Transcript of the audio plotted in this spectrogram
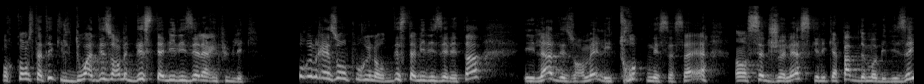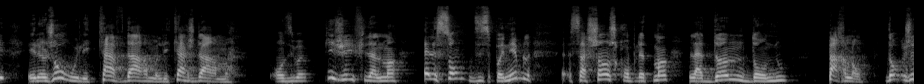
pour constater qu'il doit désormais déstabiliser la République. Pour une raison ou pour une autre, déstabiliser l'État. Il a désormais les troupes nécessaires en cette jeunesse qu'il est capable de mobiliser. Et le jour où les caves d'armes, les caches d'armes, on dit, ben, pigé finalement, elles sont disponibles, ça change complètement la donne dont nous parlons. Donc, je,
